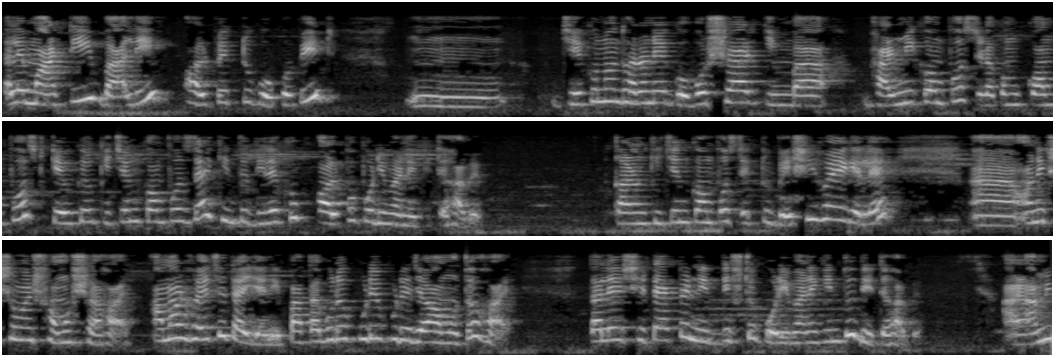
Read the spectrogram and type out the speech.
তাহলে মাটি, বালি, অল্প একটু কোকোপিট যে কোনো ধরনের গোবর সার কিংবা ভার্মি কম্পোস্ট, এরকম কম্পোস্ট, কেউ কেউ কিচেন কম্পোস্ট দেয়, কিন্তু দিলে খুব অল্প পরিমাণে দিতে হবে। কারণ কিচেন কম্পোস্ট একটু বেশি হয়ে গেলে অনেক সময় সমস্যা হয়। আমার হয়েছে তাই জানি, পাতাগুলো পুড়ে পুড়ে যাওয়া মতো হয়। তাহলে সেটা একটা নির্দিষ্ট পরিমাণে কিন্তু দিতে হবে। আর আমি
